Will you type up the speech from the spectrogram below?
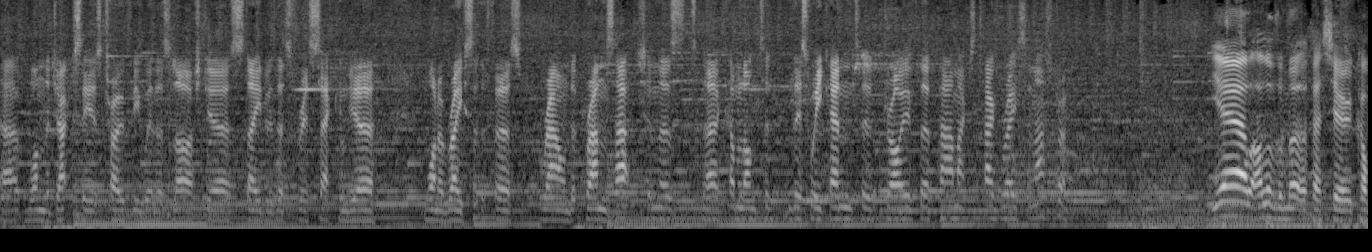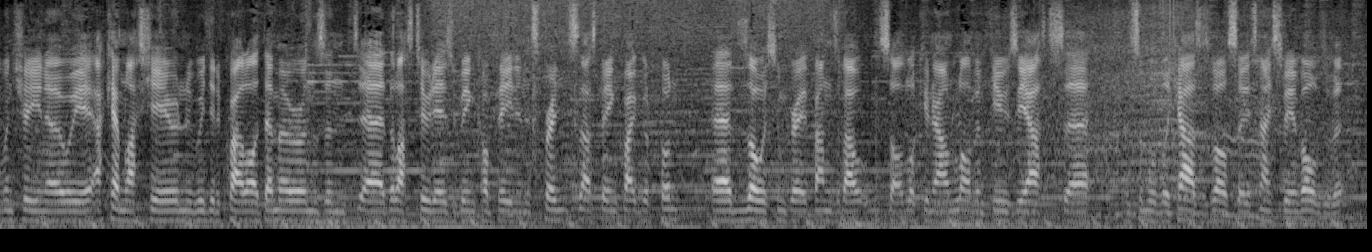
Uh, won the Jack Sears Trophy with us last year, stayed with us for his second year, won a race at the first round at Brands Hatch, and has uh, come along to this weekend to drive the Power Maxed TAG Racing Astra. Yeah, I love the Motofest here at Coventry. You know, we, I came last year and we did quite a lot of demo runs, and uh, the last two days we've been competing in the sprints. So that's been quite good fun. Uh, there's always some great fans about, sort of looking around, a lot of enthusiasts uh, and some lovely cars as well. So it's nice to be involved with it.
